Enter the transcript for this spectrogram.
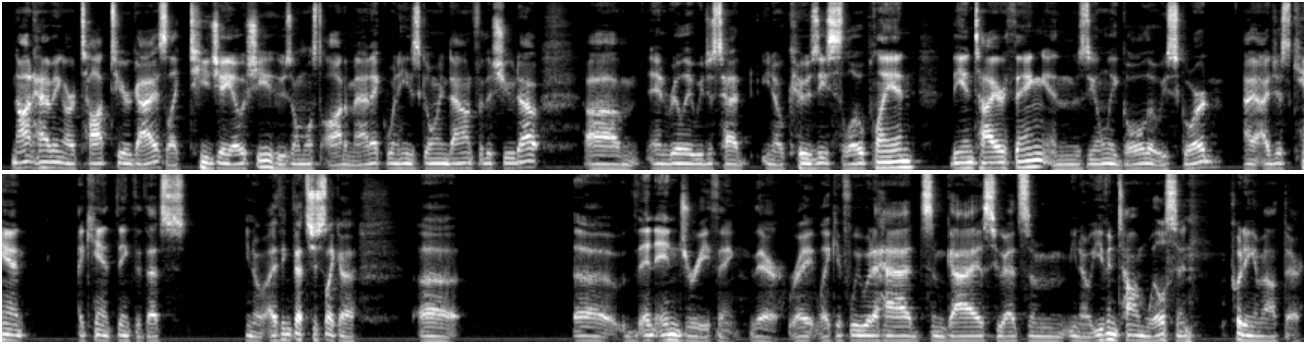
not having our top tier guys like TJ Oshie, who's almost automatic when he's going down for the shootout. Um, and really, we just had, you know, Kuzi slow playing the entire thing, and it was the only goal that we scored. I, I just can't, I can't think that that's, you know, I think that's just like a, uh, uh, an injury thing there, right? Like if we would have had some guys who had some, you know, even Tom Wilson putting him out there.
